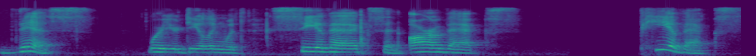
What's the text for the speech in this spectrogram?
this, where you're dealing with C of X and R of X, P of X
